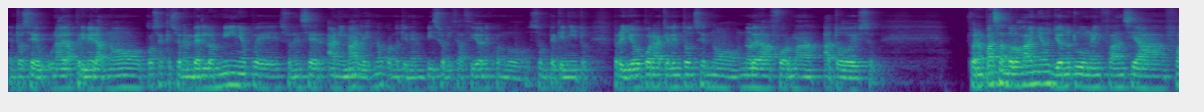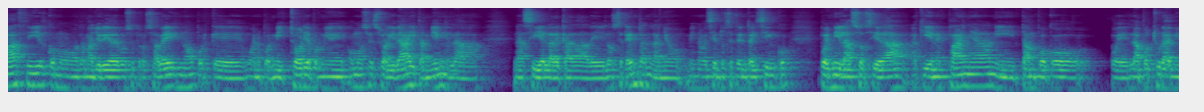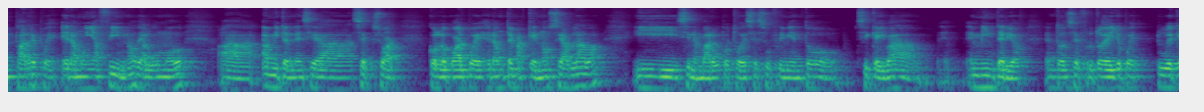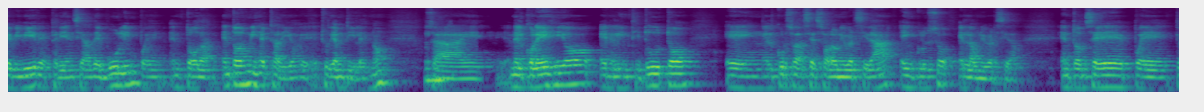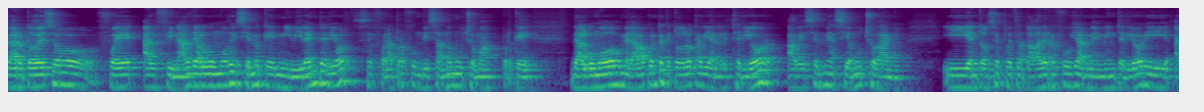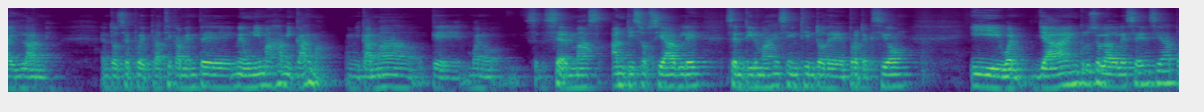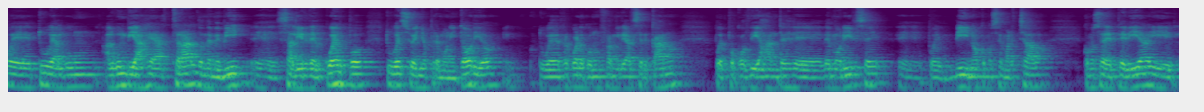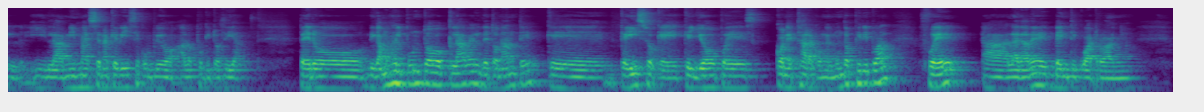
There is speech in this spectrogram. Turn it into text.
Entonces, una de las primeras ¿no? cosas que suelen ver los niños, pues suelen ser animales, ¿no? Cuando tienen visualizaciones, cuando son pequeñitos. Pero yo por aquel entonces no, no le daba forma a todo eso. Fueron pasando los años, yo no tuve una infancia fácil, como la mayoría de vosotros sabéis, ¿no? Porque, bueno, por mi historia, por mi homosexualidad y también en la, nací en la década de los 70, en el año 1975, pues ni la sociedad aquí en España, ni tampoco, pues la postura de mis padres, pues era muy afín, ¿no? De algún modo a, a mi tendencia sexual, con lo cual, pues era un tema que no se hablaba y sin embargo, pues todo ese sufrimiento sí que iba en mi interior. Entonces, fruto de ello, pues tuve que vivir experiencias de bullying, pues en todas, en todos mis estadios eh, estudiantiles, ¿no? O sea, en, en el colegio, en el instituto, en el curso de acceso a la universidad e incluso en la universidad. Entonces, pues claro, todo eso fue al final de algún modo diciendo que mi vida interior se fuera profundizando mucho más, porque de algún modo me daba cuenta que todo lo que había en el exterior a veces me hacía mucho daño. Y entonces pues trataba de refugiarme en mi interior y aislarme. Entonces pues prácticamente me uní más a mi karma, a mi karma que, bueno, ser más antisociable, sentir más ese instinto de protección. Y bueno, ya incluso en la adolescencia pues tuve algún, algún viaje astral donde me vi eh, salir del cuerpo, tuve sueños premonitorios, eh, tuve recuerdo con un familiar cercano, pues pocos días antes de, morirse, eh, pues vi ¿no? cómo se marchaba, cómo se despedía y, y la misma escena que vi se cumplió a los poquitos días. Pero digamos el punto clave, el detonante que, que hizo que, que yo pues conectara con el mundo espiritual fue a la edad de 24 años,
